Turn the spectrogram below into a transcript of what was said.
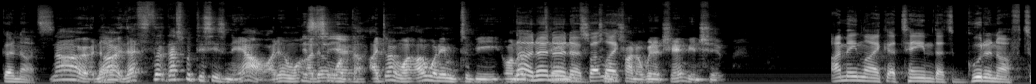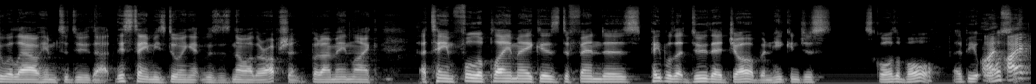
go nuts. No, no, Like- that's the, that's what this is now. I don't want. I don't yeah, want that. I don't want. I want him to be on No, a no, team no, no, that's but like- trying to win a championship. I mean, like a team that's good enough to allow him to do that. This team, he's doing it because there's no other option. But I mean, like a team full of playmakers, defenders, people that do their job, and he can just score the ball. That'd be awesome. I, I,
